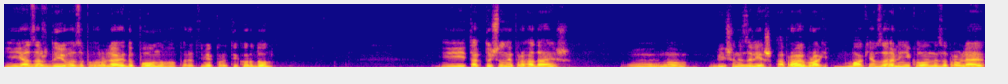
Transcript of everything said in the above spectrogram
І я завжди його заправляю до повного перед тим, як пройти кордон. І так точно не прогадаєш. Е, Ну, більше не залієш. А правий бак, бак я взагалі ніколи не заправляю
